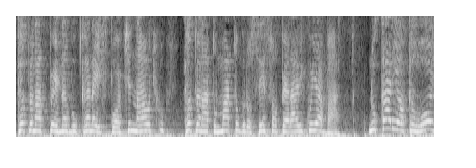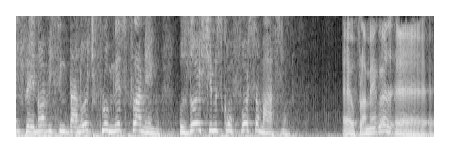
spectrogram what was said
Campeonato Pernambucano é Esporte Náutico. Campeonato Mato Grossense, Operário e Cuiabá. No Cariocão hoje, Frei, 9 e 5 da noite, Fluminense e Flamengo. Os dois times com força máxima. É, o Flamengo é,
